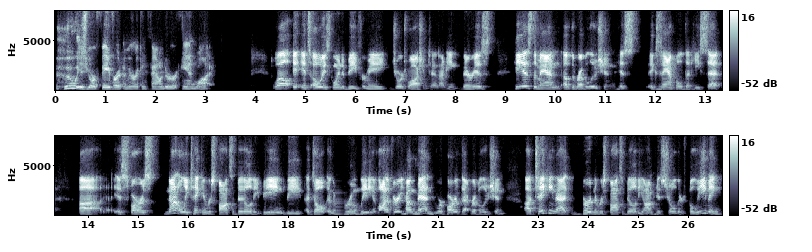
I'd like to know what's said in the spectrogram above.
who is your favorite American founder and why? Well, it, it's always going to be for me George Washington. I mean, there is he is the man of the revolution. His example that he set uh, as far as not only taking responsibility, being the adult in the room, leading a lot of very young men who were part of that revolution, uh, taking that burden of responsibility on his shoulders, believing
